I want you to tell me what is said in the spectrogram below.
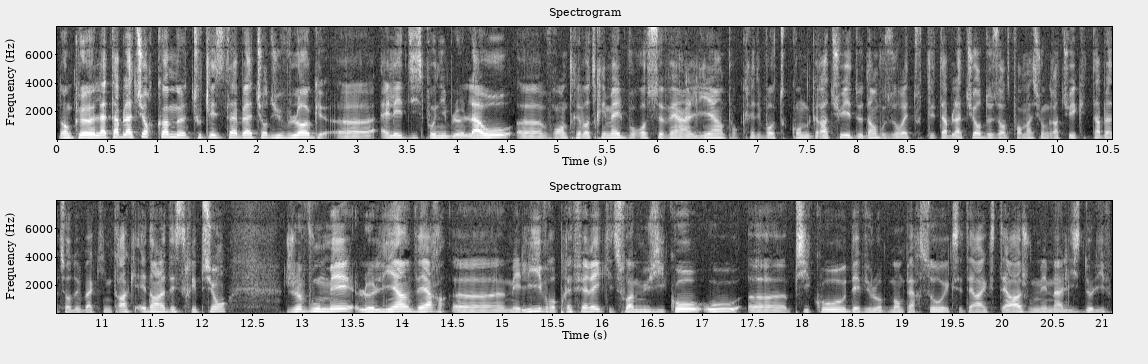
Donc euh, la tablature, comme toutes les tablatures du vlog, euh, elle est disponible là-haut. vous rentrez votre email, vous recevez un lien pour créer votre compte gratuit et dedans vous aurez toutes les tablatures, deux heures de formation gratuite, tablature de backing track. Et dans la description, je vous mets le lien vers mes livres préférés, qu'ils soient musicaux ou psycho, développement perso, etc., etc. Je vous mets ma liste de livres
